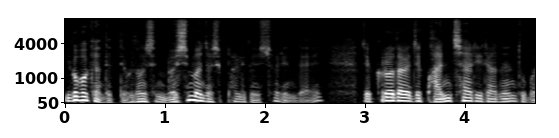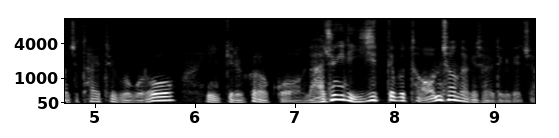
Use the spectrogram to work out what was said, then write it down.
이거밖에 안 됐대요. 그 당시에 몇십만 장씩 팔리던 시절인데 이제 그러다가 이제 관찰이라는 두 번째 타이틀곡으로 인기를 끌었고 나중에 이제 2집 때부터 엄청나게 잘 되게 되죠.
